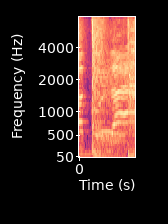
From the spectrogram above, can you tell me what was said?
Acordar.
